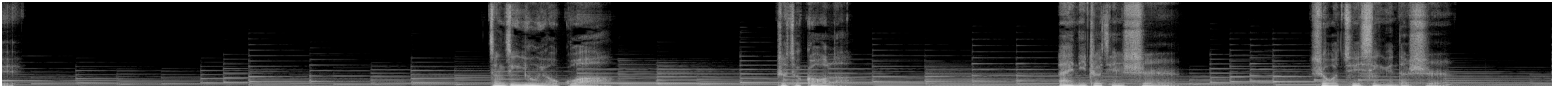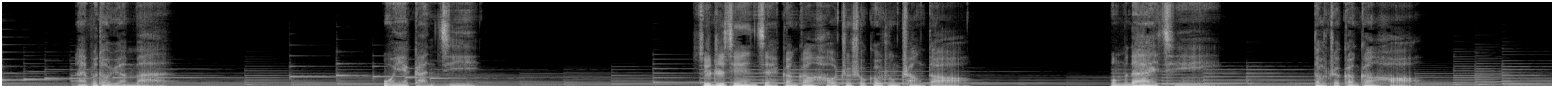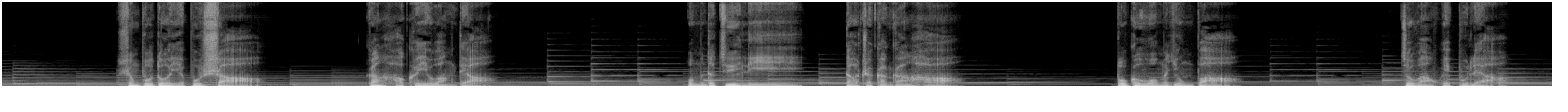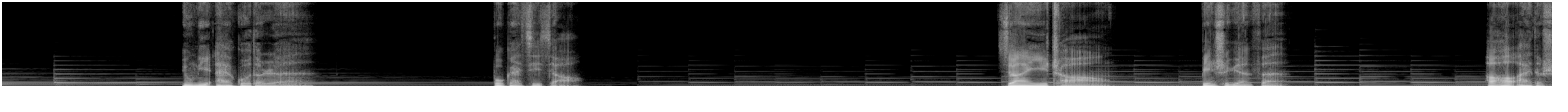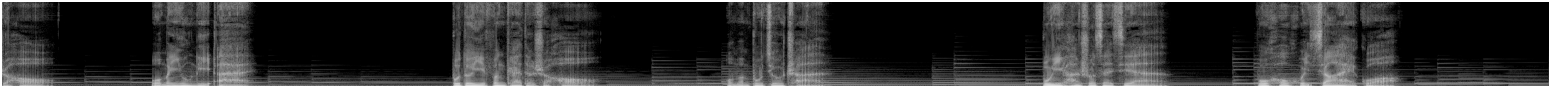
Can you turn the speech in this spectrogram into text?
曾经拥有过，这就够了。你这件事，是我最幸运的事。爱不到圆满，我也感激。薛之谦在《刚刚好》这首歌中唱道：“我们的爱情到这刚刚好，剩不多也不少，刚好可以忘掉。我们的距离到这刚刚好，不够我们拥抱，就挽回不了。用力爱过的人，不该计较。相爱一场，便是缘分。好好爱的时候，我们用力爱；不得已分开的时候，我们不纠缠。不遗憾说再见，不后悔相爱过。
